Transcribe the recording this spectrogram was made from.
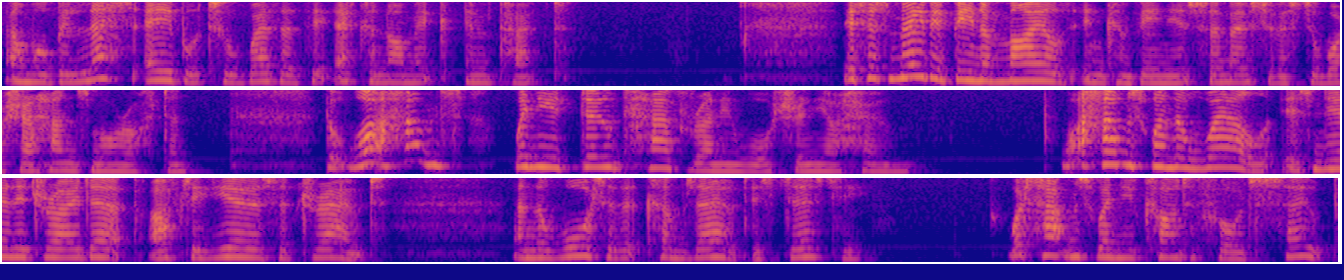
and will be less able to weather the economic impact. It has maybe been a mild inconvenience for most of us to wash our hands more often. But what happens when you don't have running water in your home? What happens when the well is nearly dried up after years of drought and the water that comes out is dirty? What happens when you can't afford soap?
